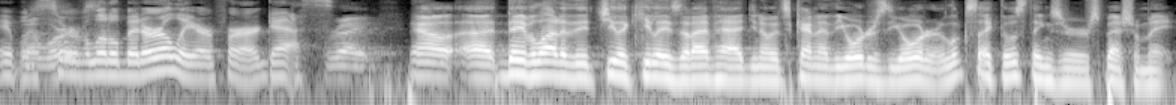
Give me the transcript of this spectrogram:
it that serve a little bit earlier for our guests. Right. Now, uh, Dave, a lot of the chilaquiles that I've had, you know, it's kind of the order's the order. It looks like those things are special made.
